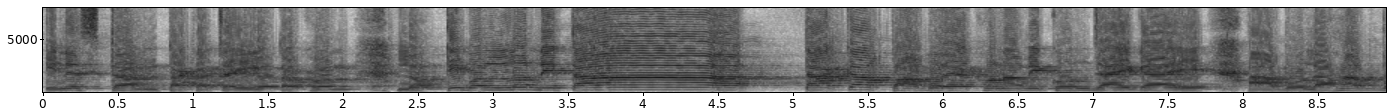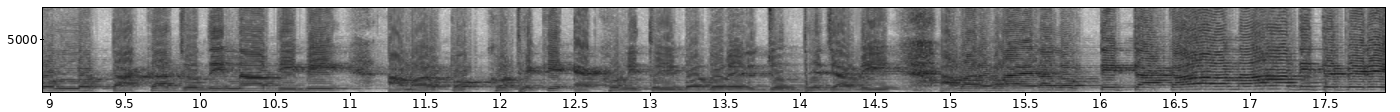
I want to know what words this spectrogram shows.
ইনস্টান টাকা চাইল তখন। লোকটি বলল, নেতা টাকা পাবো এখন আমি কোন জায়গায়? আবুল আহাব বলল, টাকা যদি না দিবি, আমার পক্ষ থেকে এখনই তুই বদরের যুদ্ধে যাবি। আমার ভাইরা লোকটি টাকা না দিতে পেরে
